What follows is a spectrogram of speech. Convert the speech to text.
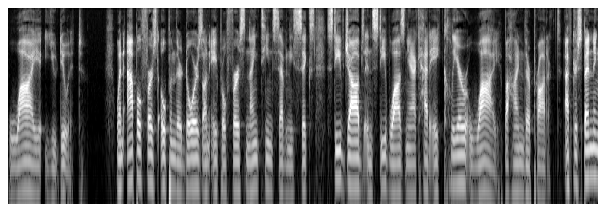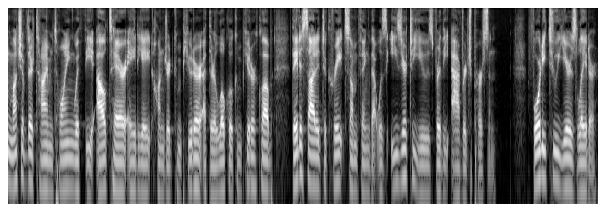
why you do it. When Apple first opened their doors on April 1st, 1976, Steve Jobs and Steve Wozniak had a clear why behind their product. After spending much of their time toying with the Altair 8800 computer at their local computer club, they decided to create something that was easier to use for the average person. 42 years later,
